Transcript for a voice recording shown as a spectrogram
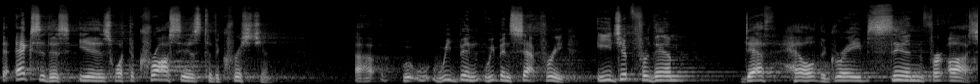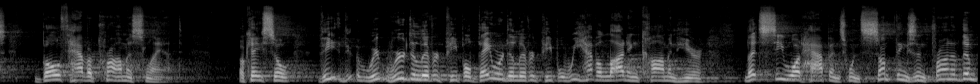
the Exodus is what the cross is to the Christian. Uh, we've, been, we've been set free. Egypt for them, death, hell, the grave, sin for us. Both have a promised land. Okay, so the, the, we're, we're delivered people, they were delivered people. We have a lot in common here. Let's see what happens when something's in front of them,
